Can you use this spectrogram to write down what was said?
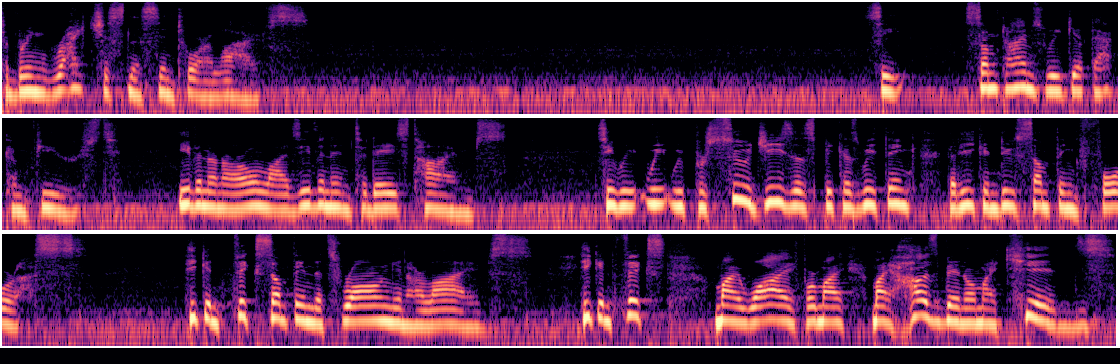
to bring righteousness into our lives. See, sometimes we get that confused, even in our own lives, even in today's times. See, we, we, we pursue Jesus because we think that he can do something for us. He can fix something that's wrong in our lives. He can fix my wife or my, my husband or my kids.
